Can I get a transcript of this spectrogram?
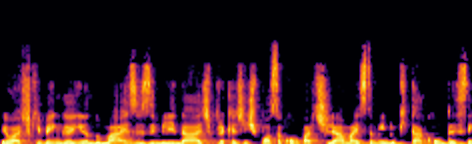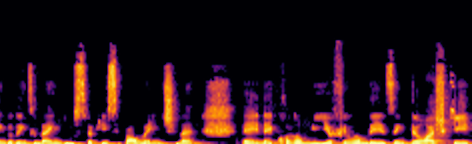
eu acho que vem ganhando mais visibilidade para que a gente possa compartilhar mais também do que está acontecendo dentro da indústria, principalmente, né, é, e da economia finlandesa. Então, acho que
